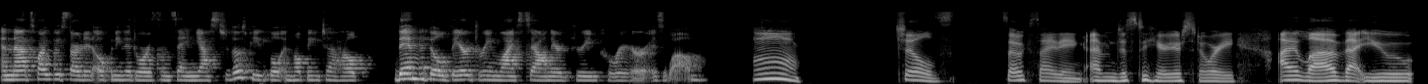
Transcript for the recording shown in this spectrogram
And that's why we started opening the doors and saying yes to those people and hoping to help them build their dream lifestyle and their dream career as well. Mm. Chills. So exciting. Um, just to hear your story. I love that you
